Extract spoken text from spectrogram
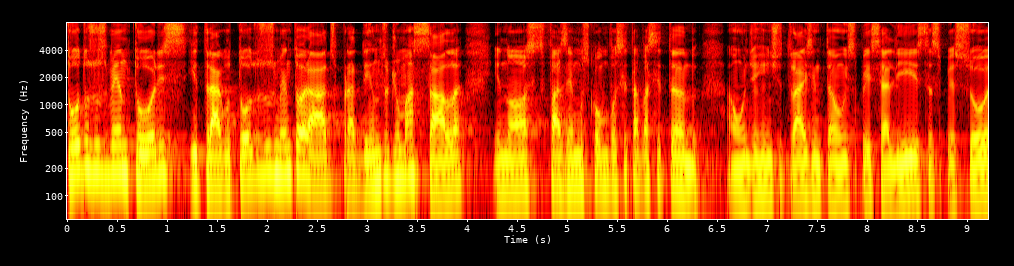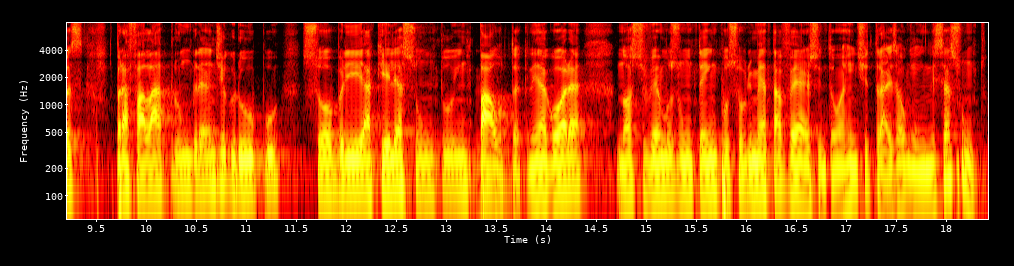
todos os mentores e trago todos os mentorados para dentro de uma sala e nós fazemos como você estava citando, onde a gente traz então especialistas, pessoas para falar para um grande grupo sobre aquele assunto em pauta. Que nem agora nós tivemos um tempo sobre metaverso, então a gente traz alguém nesse assunto.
